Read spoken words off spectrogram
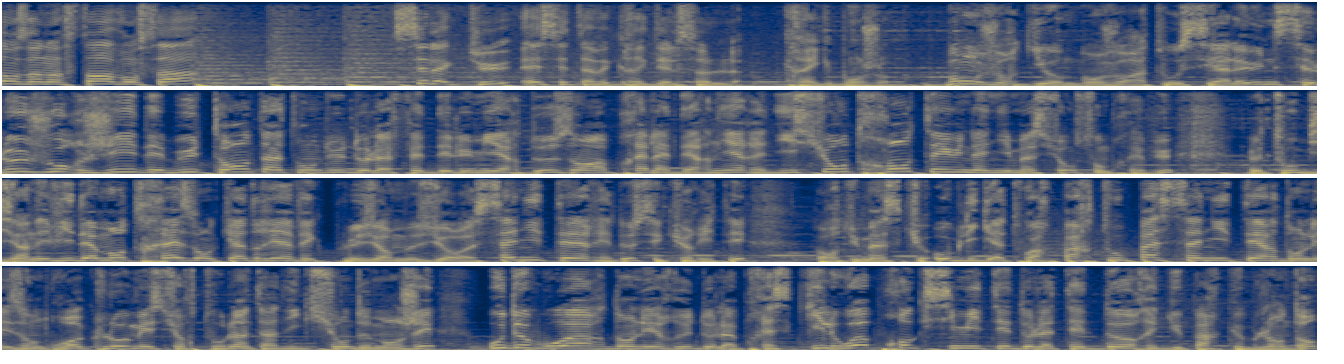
dans un instant. Avant ça, c'est l'actu et c'est avec Greg Delsol. Bonjour. Bonjour Guillaume, bonjour à tous. Et à la une, c'est le jour J, début tant attendu de la Fête des Lumières, deux ans après la dernière édition. 31 animations sont prévues. Le tout, bien évidemment, très encadré avec plusieurs mesures sanitaires et de sécurité. Port du masque obligatoire partout, pas sanitaire dans les endroits clos, mais surtout l'interdiction de manger ou de boire dans les rues de la Presqu'île ou à proximité de la Tête d'Or et du Parc Blandan.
